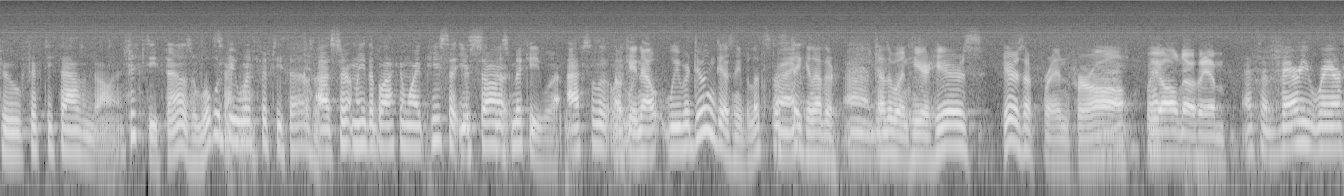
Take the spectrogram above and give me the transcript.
to $50,000. 50000 What would be worth 50000 Uh, certainly the black and white piece that you This- saw. this Mickey one. Absolutely. Okay, now we were doing Disney, but let's let's Right. take another Uh, another one here. Here's here's a friend for all. We all know him. That's a very rare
